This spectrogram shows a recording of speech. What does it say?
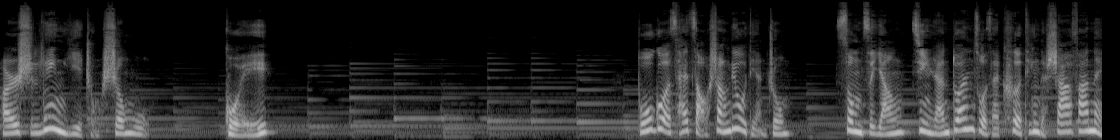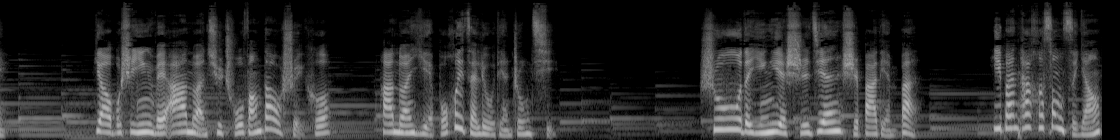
而是另一种生物——鬼。不过才早上六点钟，宋子阳竟然端坐在客厅的沙发内。要不是因为阿暖去厨房倒水喝，阿暖也不会在六点钟起。书屋的营业时间是八点半，一般他和宋子阳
